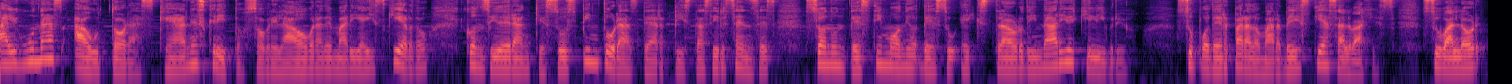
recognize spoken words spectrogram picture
Algunas autoras que han escrito sobre la obra de María Izquierdo consideran que sus pinturas de artistas circenses son un testimonio de su extraordinario equilibrio, su poder para domar bestias salvajes, su valor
